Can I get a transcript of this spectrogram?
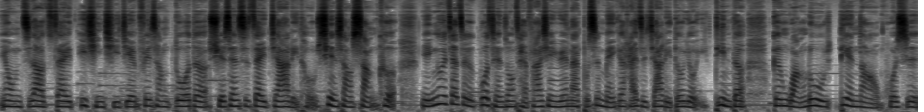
因为我们知道在疫情期间，非常多的学生是在家里头线上上课，也因为在这个过程中才发现，原来不是每一个孩子家里都有一定的跟网络、电脑或是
